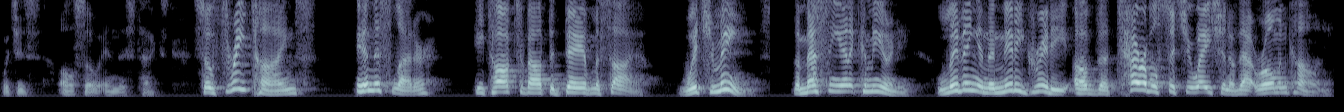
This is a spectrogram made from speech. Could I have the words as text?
which is also in this text. So, three times in this letter, he talks about the day of Messiah, which means the Messianic community living in the nitty gritty of the terrible situation of that Roman colony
